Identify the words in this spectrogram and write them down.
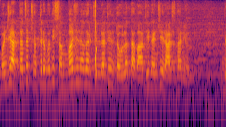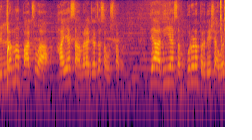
म्हणजे आत्ताचं छत्रपती संभाजीनगर जिल्ह्यातील दौलताबाद ही त्यांची राजधानी होती. बिल्लम्मा पाचवा हा या साम्राज्याचा संस्थापक. त्याआधी या संपूर्ण प्रदेशावर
